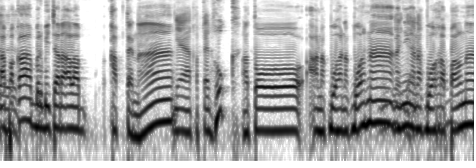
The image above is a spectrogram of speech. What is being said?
Apakah berbicara ala kaptenna Ya Kapten Hook. atau anak buah anak buah nah Hmm, anjing ya, anak buah kapalna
